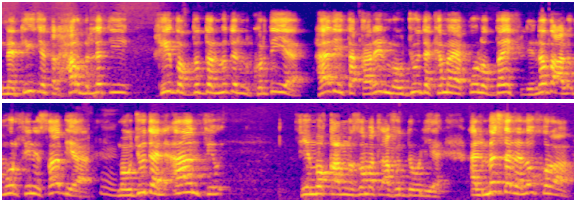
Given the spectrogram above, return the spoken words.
نتيجة الحرب التي خيضت ضد المدن الكردية. هذه تقارير موجودة كما يقول الضيف لنضع الأمور في نصابها. موجودة الآن في في موقع منظمة العفو الدولية. المسألة الأخرى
